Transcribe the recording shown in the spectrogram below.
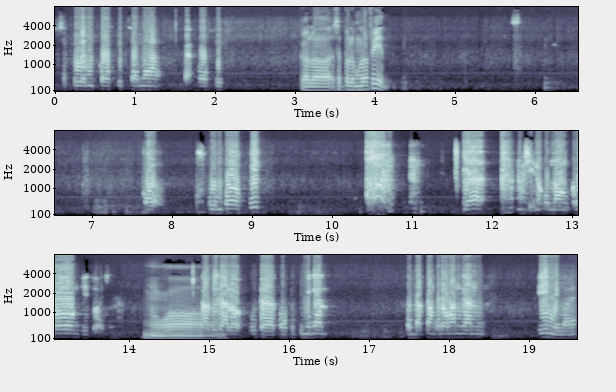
sebelum covid sama nggak covid Kalau sebelum COVID? kalau sebelum covid ya masih nongkrong nongkrong gitu aja Wow. tapi kalau udah covid ini kan tempat nongkrongan kan ini mas.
